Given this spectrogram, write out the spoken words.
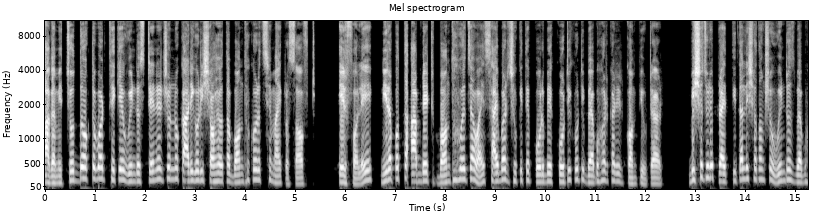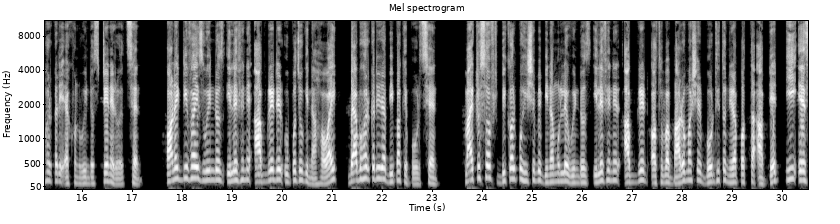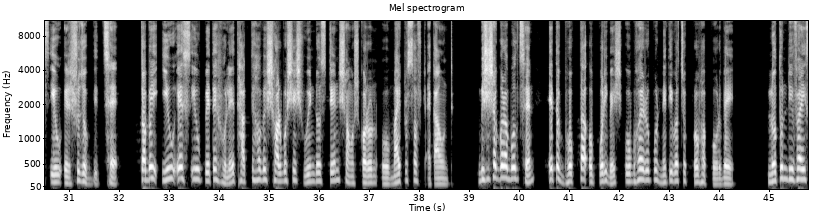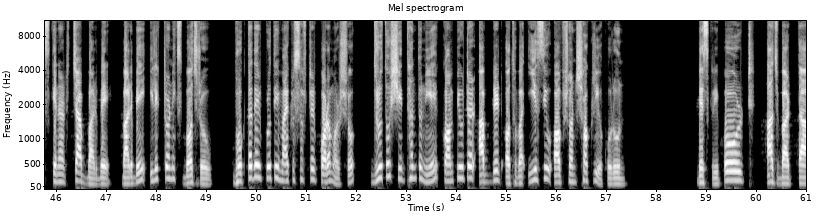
আগামী চোদ্দ অক্টোবর থেকে উইন্ডোজ টেনের জন্য কারিগরি সহায়তা বন্ধ করেছে মাইক্রোসফট এর ফলে নিরাপত্তা আপডেট বন্ধ হয়ে যাওয়ায় সাইবার ঝুঁকিতে পড়বে কোটি কোটি ব্যবহারকারীর কম্পিউটার। বিশ্বজুড়ে প্রায় তেতাল্লিশ শতাংশ উইন্ডোজ ব্যবহারকারী এখন উইন্ডোজ টেনে রয়েছেন। অনেক ডিভাইস উইন্ডোজ ইলেভেনে আপগ্রেডের উপযোগী না হওয়ায় ব্যবহারকারীরা বিপাকে পড়ছেন। মাইক্রোসফট বিকল্প হিসেবে বিনামূল্যে উইন্ডোজ ইলেভেনের আপগ্রেড অথবা বারো মাসের বর্ধিত নিরাপত্তা আপডেট ইএসইউ এর সুযোগ দিচ্ছে। তবে ইউএসইউ পেতে হলে থাকতে হবে সর্বশেষ উইন্ডোজ টেন সংস্করণ ও মাইক্রোসফট অ্যাকাউন্ট। বিশেষজ্ঞরা বলছেন, এতে ভোক্তা ও পরিবেশ উভয়ের উপর নেতিবাচক প্রভাব পড়বে। নতুন ডিভাইস কেনার চাপ বাড়বে বাড়বে ইলেকট্রনিক্স বজ্রও। ভোক্তাদের প্রতি মাইক্রোসফটের পরামর্শ দ্রুত সিদ্ধান্ত নিয়ে কম্পিউটার আপগ্রেড অথবা ইএসইউ অপশন সক্রিয় করুন। ডেস্ক রিপোর্ট আজ বার্তা।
